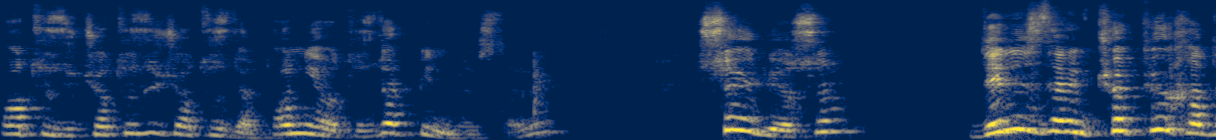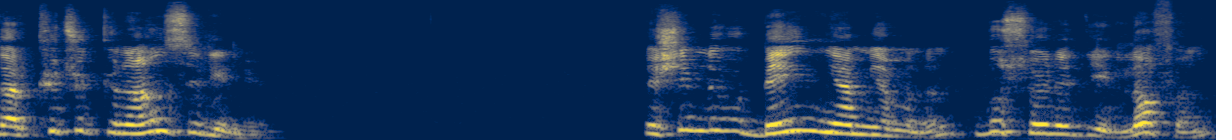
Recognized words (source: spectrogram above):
33, 33, 34. O niye 34 bilmiyoruz tabii. Söylüyorsun, denizlerin köpüğü kadar küçük günahın siliniyor. E şimdi bu beyin yamyamının bu söylediği lafın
